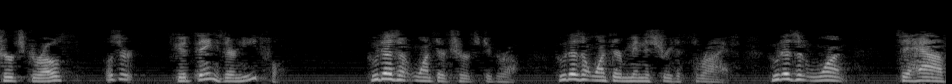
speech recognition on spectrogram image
church growth, those are good things. They're needful. Who doesn't want their church to grow? Who doesn't want their ministry to thrive? Who doesn't want to have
